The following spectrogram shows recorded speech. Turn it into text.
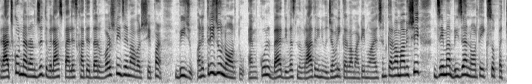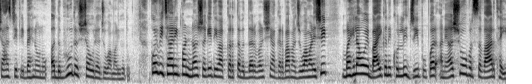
રાજકોટના રણજીત વિલાસ પેલેસ ખાતે દર વર્ષની જેમ આ વર્ષે પણ બીજું અને ત્રીજું નોરતું એમ કુલ બે દિવસ નવરાત્રિની ઉજવણી કરવા માટેનું આયોજન કરવામાં આવ્યું છે, જેમાં બીજા નોરતે એકસો પચાસ જેટલી બહેનોનું અદ્ભુત શૌર્ય જોવા મળ્યું હતું. કોઈ વિચારી પણ ન શકે તેવા કરતબ દર વર્ષે આ ગરબામાં જોવા મળે છે. મહિલાઓએ બાઇક અને ખુલ્લી જીપ ઉપર અને અશ્વો ઉપર સવાર થઈ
